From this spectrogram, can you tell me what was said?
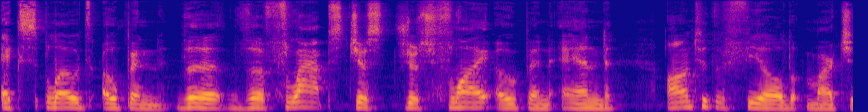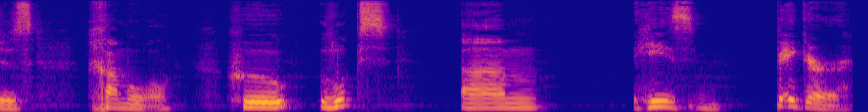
explodes open. the The flaps just just fly open, and onto the field marches Khamul, who looks um, he's bigger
